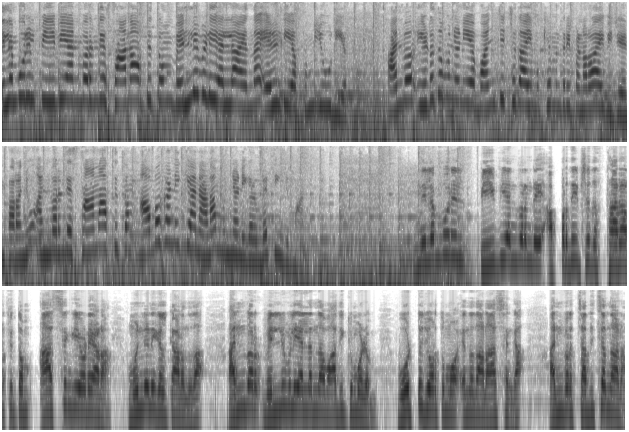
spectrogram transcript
നിലമ്പൂരിൽ പി വി അൻവറിന്റെ സ്ഥാനാർത്ഥിത്വം വെല്ലുവിളിയല്ല എന്ന് എൽ ഡി എഫും യു ഡി എഫും. അൻവർ ഇടതുമുന്നണിയെ വഞ്ചിച്ചതായി മുഖ്യമന്ത്രി പിണറായി വിജയൻ പറഞ്ഞു. അൻവറിന്റെ സ്ഥാനാർത്ഥിത്വം അവഗണിക്കാനാണ് മുന്നണികളുടെ തീരുമാനം. നിലമ്പൂരിൽ പി വി അൻവറിന്റെ അപ്രതീക്ഷിത സ്ഥാനാർത്ഥിത്വം ആശങ്കയോടെയാണ് മുന്നണികൾ കാണുന്നത്. അൻവർ വെല്ലുവിളിയല്ലെന്ന് വാദിക്കുമ്പോഴും വോട്ട് ചോർത്തുമോ എന്നതാണ് ആശങ്ക. അൻവർ ചതിച്ചെന്നാണ്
